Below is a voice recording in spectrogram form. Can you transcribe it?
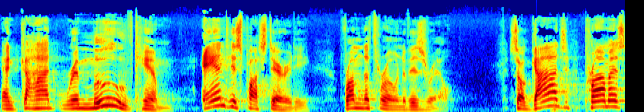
and God removed him and his posterity from the throne of Israel. So God's promise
